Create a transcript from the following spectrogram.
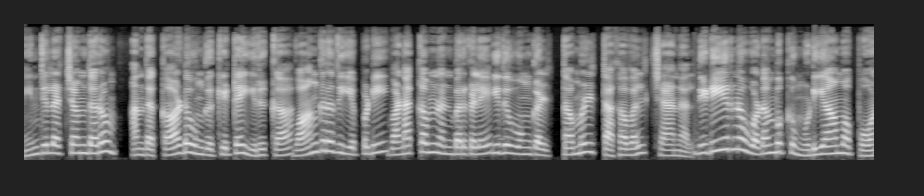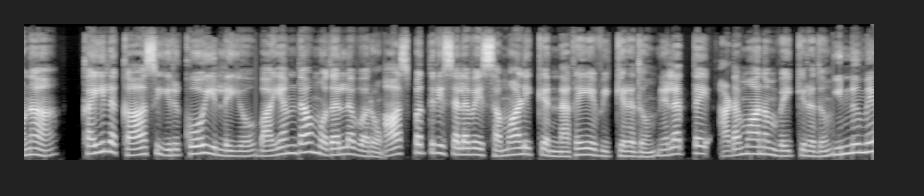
ஐந்து லட்சம் தரும். அந்த கார்டு உங்ககிட்ட இருக்கா? வாங்குறது எப்படி? வணக்கம் நண்பர்களே இது உங்கள் தமிழ் தகவல் சேனல். திடீர்னு உடம்புக்கு முடியாம போனா கையில காசு இருக்கோ இல்லையோ பயம்தான் முதல்ல வரும். ஆஸ்பத்திரி செலவை சமாளிக்க நகையை விக்கிறதும் நிலத்தை அடமானம் வைக்கிறதும் இன்னுமே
